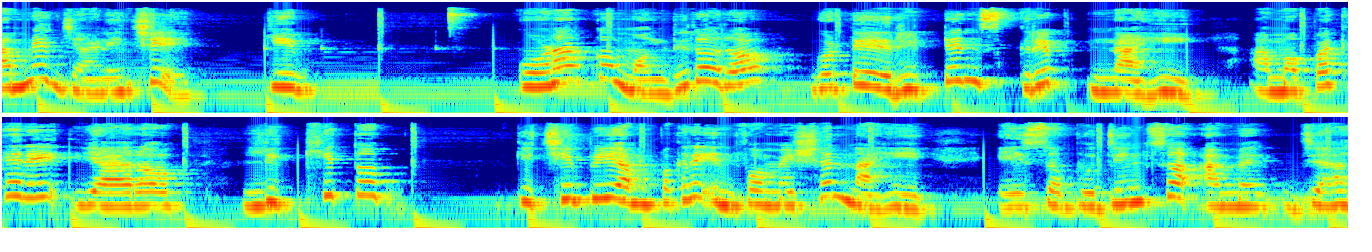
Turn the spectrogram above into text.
ଆମେ ଜାଣିଛେ କି କୋଣାର୍କ ମନ୍ଦିରର ଗୋଟେ ରିଟେନ୍ ସ୍କ୍ରିପ୍ଟ ନାହିଁ। ଆମ ପାଖରେ ୟାର ଲିଖିତ କିଛି ବି ଆମ ପାଖରେ ଇନଫର୍ମେସନ ନାହିଁ। ଏସବୁ ଜିନିଷ ଆମେ ଯାହା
